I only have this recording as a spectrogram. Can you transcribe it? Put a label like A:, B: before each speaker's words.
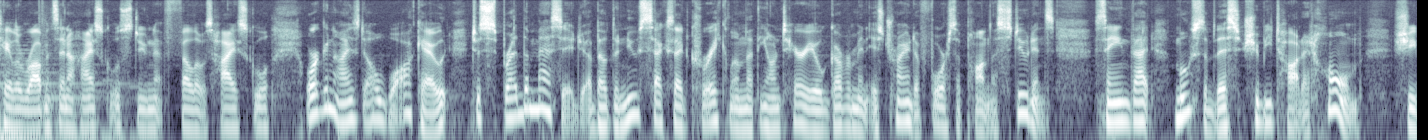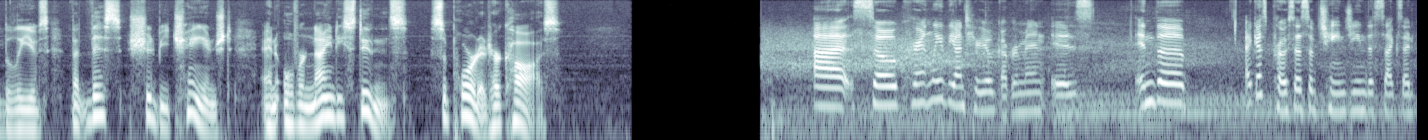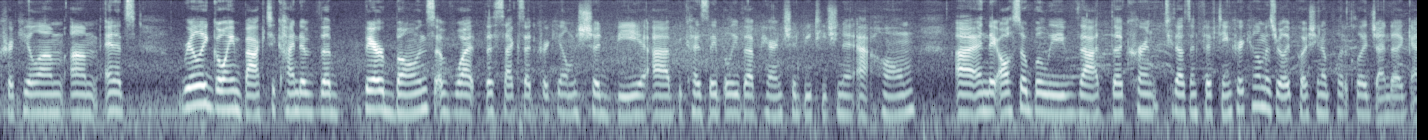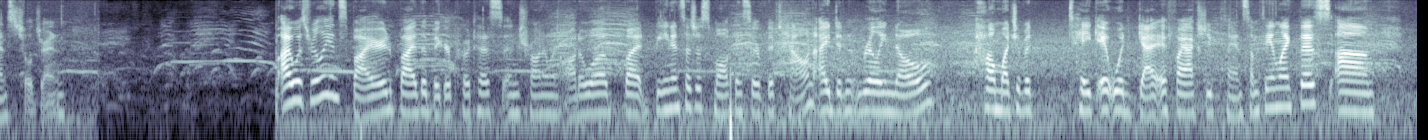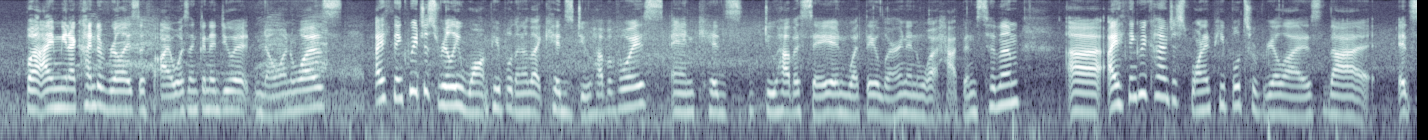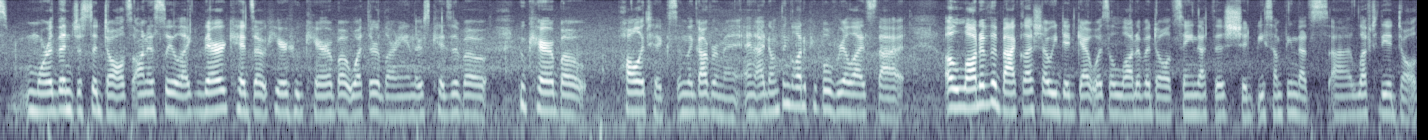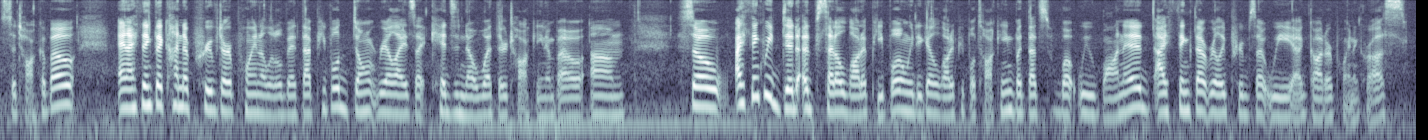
A: Taylor Robinson, a high school student at Fellowes High School, organized a walkout to spread the message about the new sex ed curriculum that the Ontario government is trying to force upon the students, saying that most of this should be taught at home. She believes that this should be changed, and over 90 students supported her cause.
B: Uh, so currently, the Ontario government is in the, I guess, process of changing the sex ed curriculum, um, and it's really going back to kind of the bare bones of what the sex ed curriculum should be uh, because they believe that parents should be teaching it at home. Uh, and they also believe that the current 2015 curriculum is really pushing a political agenda against children. I was really inspired by the bigger protests in Toronto and Ottawa, but being in such a small conservative town, I didn't really know how much of a take it would get if I actually planned something like this. Um, but I mean, I kind of realized if I wasn't going to do it, no one was. I think we just really want people to know that kids do have a voice and kids do have a say in what they learn and what happens to them. Uh, I think we kind of just wanted people to realize that it's more than just adults. Honestly, like there are kids out here who care about what they're learning, and there's kids about who care about politics and the government. And I don't think a lot of people realize that a lot of the backlash that we did get was a lot of adults saying that this should be something that's uh, left to the adults to talk about. And I think that kind of proved our point a little bit that people don't realize that kids know what they're talking about. Um, so I think we did upset a lot of people and we did get a lot of people talking, but that's what we wanted. I think that really proves that we uh, got our point across.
